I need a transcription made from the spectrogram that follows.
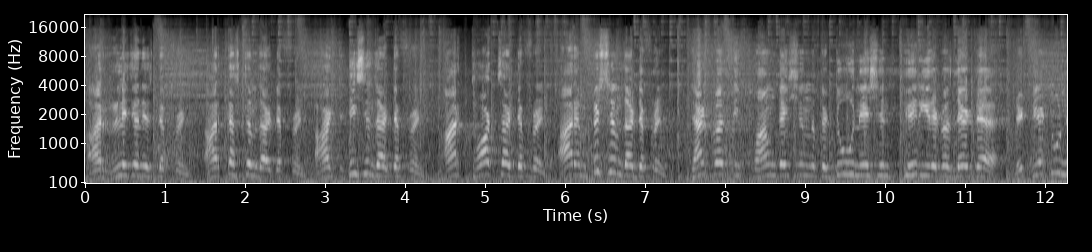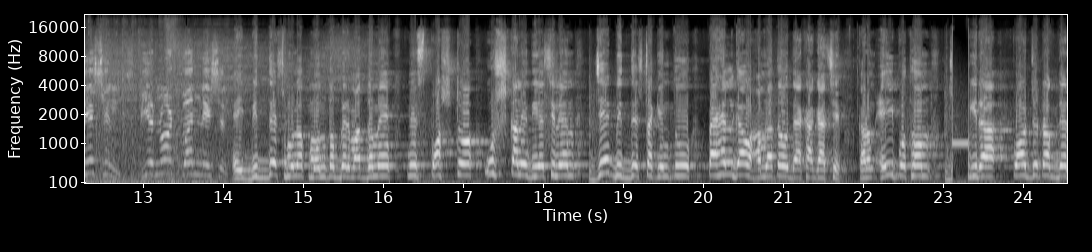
Our religion is different, our customs are different, our traditions are different, our thoughts are different, our ambitions are different. That was the foundation of the two nation theory that was laid there. That we are two nations, we are not one nation. এই বিদ্বেষমূলক মন্তব্যের মাধ্যমে তিনি স্পষ্ট উস্কানি দিয়েছিলেন যে বিদ্বেষটা কিন্তু পেহেলগাঁও হামলাতেও দেখা গেছে কারণ এই প্রথম জঙ্গিরা পর্যটকদের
